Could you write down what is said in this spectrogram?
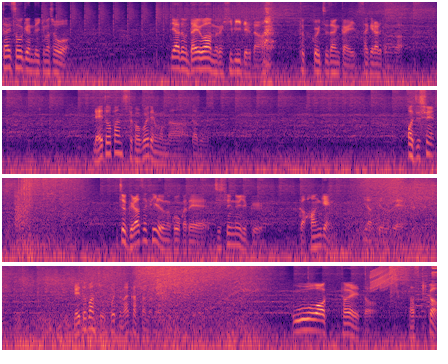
大草原でいきましょう。いやでも大ワームが響いてるな。特攻1段階下げられたのが。冷凍パンチとか覚えてるもんな多分。あ地震一応グラスフィールドの効果で地震能力が半減になってるので冷凍パンチを覚えてなかったんだねうお耐えた。サスキか。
